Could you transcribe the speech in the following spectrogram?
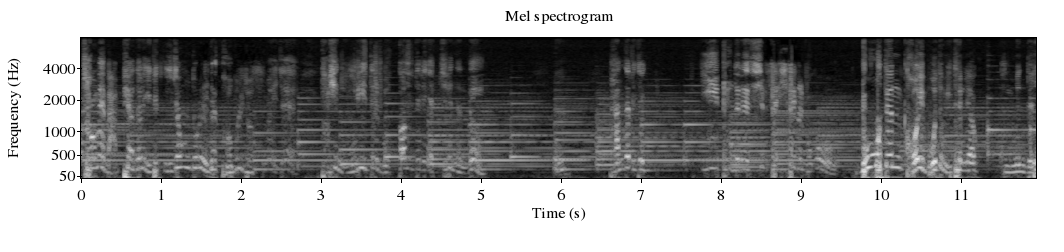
처음에 마피아들은 이제 이 정도로 이제 겁을 줬으면 이제 다시 우리들 못 건드리겠지 했는데 응? 반대로 이제 이분들의 실행을 보고 모든 거의 모든 이탈리아 국민들이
